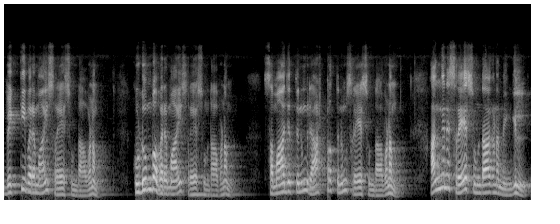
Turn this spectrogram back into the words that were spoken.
വ്യക്തിപരമായി ശ്രേയസ് ഉണ്ടാവണം കുടുംബപരമായി ശ്രേയസ് ഉണ്ടാവണം സമാജത്തിനും രാഷ്ട്രത്തിനും ശ്രേയസ് ഉണ്ടാവണം അങ്ങനെ ശ്രേയസ് ഉണ്ടാകണമെങ്കിൽ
